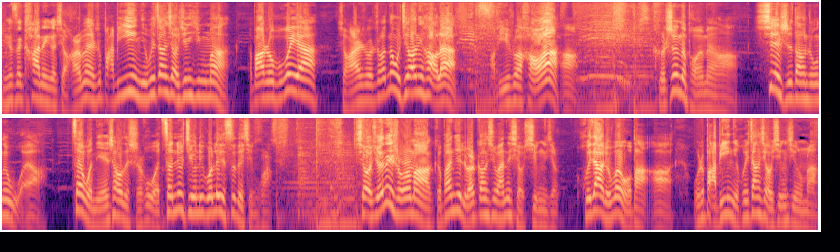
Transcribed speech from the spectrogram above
你看咱看那个小孩问说：“爸比，你会唱小星星吗？”他爸说：“不会呀。”小孩说：“说那我教你好了。”爸比说：“好啊啊。”可是呢，朋友们啊，现实当中的我呀，在我年少的时候，我真就经历过类似的情况。小学那时候嘛，搁班级里边刚学完那小星星，回家我就问我爸啊，我说：“爸比，你会唱小星星吗？”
